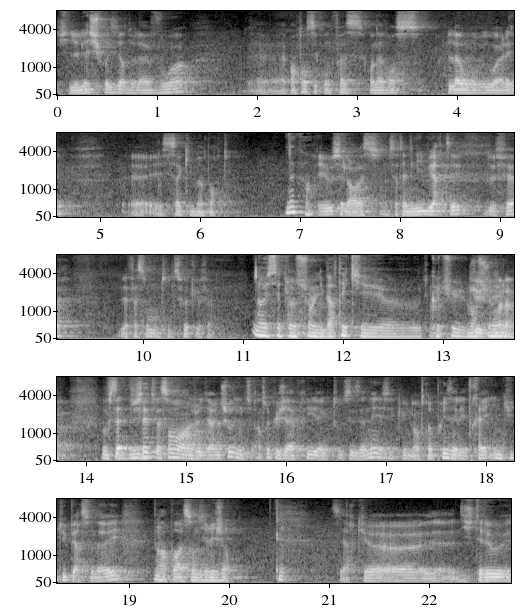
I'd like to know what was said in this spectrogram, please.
je les laisse choisir de la voie. Euh, L'important c'est qu'on fasse, qu'on avance là où on doit aller, euh, et c'est ça qui m'importe. d'accord. Et eux, ça leur laisse une certaine liberté de faire de la façon dont ils souhaitent le faire. Oui, cette notion de liberté qui est, euh, que tu Que mentionnais. voilà. Donc, ça- tu sais, de toute façon, hein, je veux dire une chose, un truc que j'ai appris avec toutes ces années, c'est qu'une entreprise, elle est très intuitu personnelle par Mm. rapport à son dirigeant. Mm. C'est-à-dire que euh, Digitaleo, euh,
